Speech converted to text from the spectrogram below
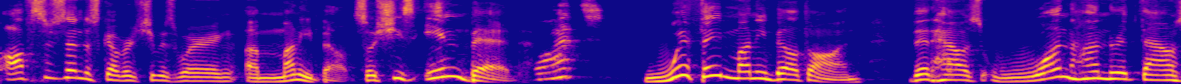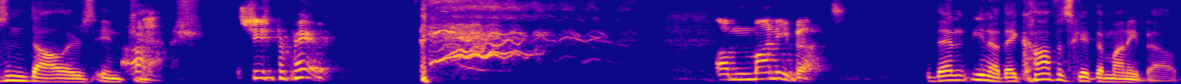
officers then discovered she was wearing a money belt. So she's in bed What? with a money belt on that housed one hundred thousand dollars in Ah. cash. She's prepared. a money belt. Then you know they confiscate the money belt.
